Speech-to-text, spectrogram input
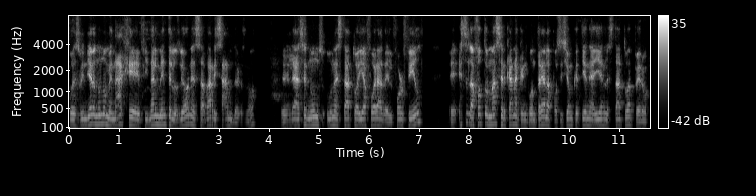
pues rindieron un homenaje finalmente los Leones a Barry Sanders, ¿no? Eh, le hacen un- una estatua ahí afuera del Ford Field. Eh, esta es la foto más cercana que encontré a la posición que tiene ahí en la estatua, pero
